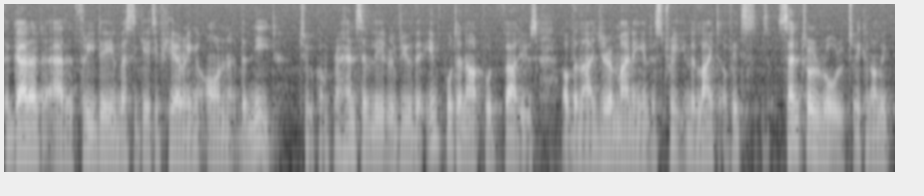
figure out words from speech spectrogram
They gathered at a three-day investigative hearing on the need to comprehensively review the input and output values of the Nigerian mining industry in the light of its central role to economic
